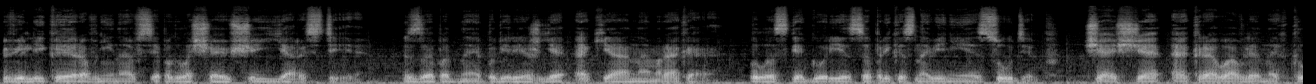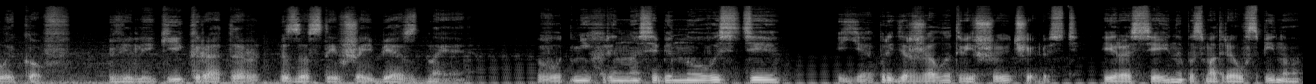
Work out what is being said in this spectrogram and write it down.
Великая равнина всепоглощающей ярости, западное побережье океана мрака, плоскогорье соприкосновения судеб, чаща окровавленных клыков, великий кратер застывшей бездны – вот ни хрена себе новости. Я придержал отвисшую челюсть и рассеянно посмотрел в спину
